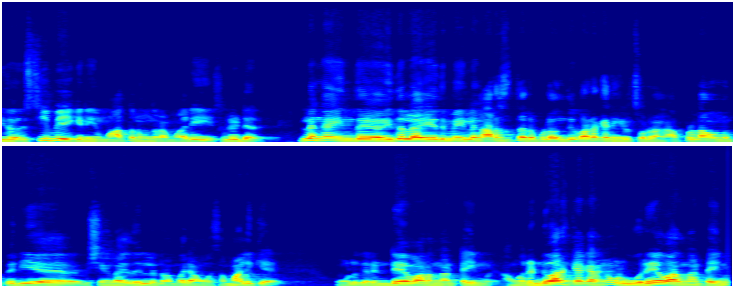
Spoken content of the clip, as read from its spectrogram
இது வந்து சிபிஐக்கு நீங்கள் மாற்றணுங்கிற மாதிரி சொல்லிட்டார். இல்லைங்க இந்த இதில் எதுவுமே இல்லைங்க. அரசு தரப்பில் வந்து வழக்கறிஞர் சொல்கிறாங்க அப்போல்லாம் ஒன்றும் பெரிய விஷயங்கள்லாம் எதுவும் இல்லைன்ற மாதிரி அவங்க சமாளிக்க. உங்களுக்கு ரெண்டே வாரம் தான் டைம் அவங்க ரெண்டு வாரம் கேட்குறாங்க உங்களுக்கு ஒரே வாரம் தான் டைம்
